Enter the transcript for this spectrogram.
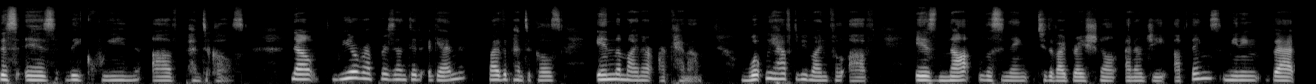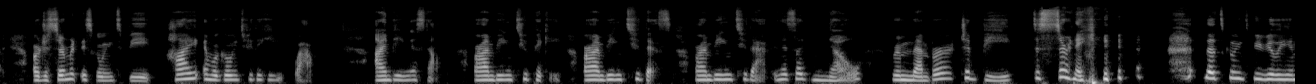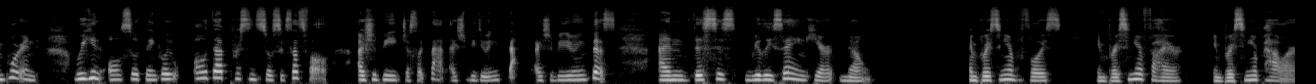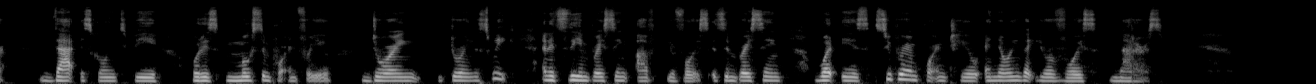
This is the Queen of Pentacles. Now, we are represented again by the Pentacles in the Minor Arcana. What we have to be mindful of is not listening to the vibrational energy of things, meaning that our discernment is going to be high and we're going to be thinking, wow, I'm being a snob, or I'm being too picky, or I'm being too this, or I'm being too that. And it's like, no, remember to be discerning. That's going to be really important. We can also think like, oh, that person's so successful. I should be just like that. I should be doing that. I should be doing this. And this is really saying here, no. Embracing your voice, embracing your fire, embracing your power, that is going to be what is most important for you during during this week. And it's the embracing of your voice. It's embracing what is super important to you and knowing that your voice matters.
